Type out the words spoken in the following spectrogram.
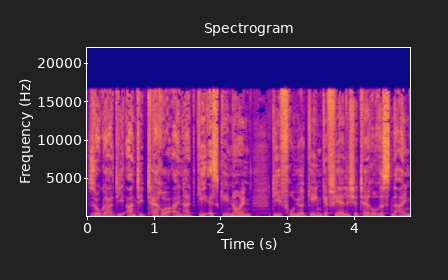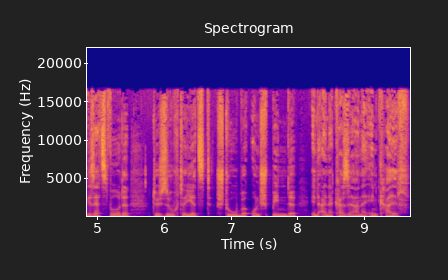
Sogar die Antiterroreinheit GSG 9, die früher gegen gefährliche Terroristen eingesetzt wurde, durchsuchte jetzt Stube und Spinde in einer Kaserne in Kalf.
